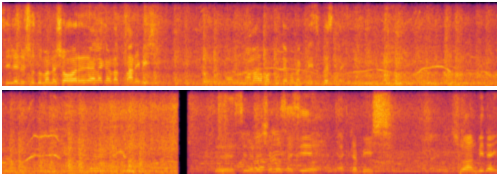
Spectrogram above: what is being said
সিলেটে শুধু মানে শহরের এলাকাটা পানি বেশি। আমার মতো তেমন একটা স্পেস নাই। সিলেটে এসে বসাইছি একটা বিষ সোহান বিদায়।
